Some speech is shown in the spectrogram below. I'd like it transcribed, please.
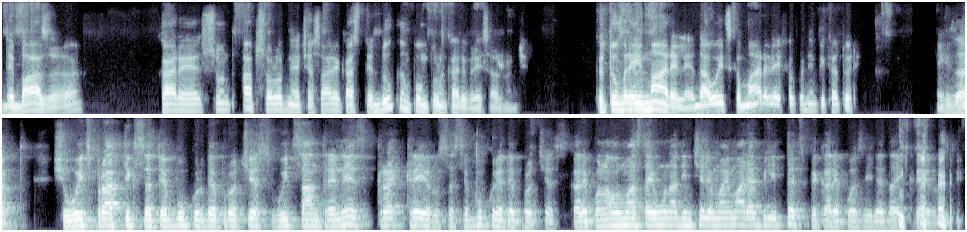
de bază, care sunt absolut necesare ca să te duc în punctul în care vrei să ajungi. Că tu vrei marele, dar uiți că marele e făcut din picături. Exact. Și uiți practic să te bucuri de proces, uiți să antrenezi creierul să se bucure de proces, care până la urmă asta e una din cele mai mari abilități pe care poți să-i le dai creierului.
